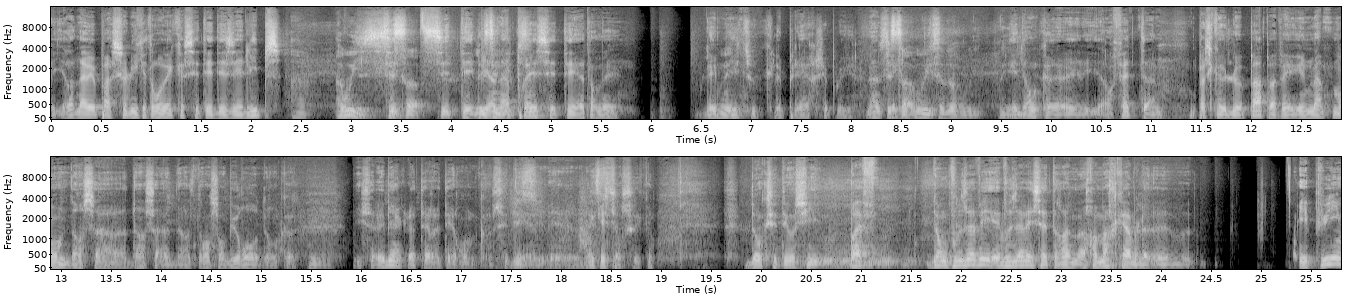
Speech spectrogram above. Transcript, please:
Il n'y en avait pas celui qui trouvait que c'était des ellipses. Ah oui, c'est ça. C'était bien après, c'était attendez, Leibniz ou Kepler, je sais plus. C'est ça, oui, ça doit, oui. Et donc, euh, en fait, parce que le pape avait une map monde dans sa, dans sa, dans, son bureau, donc euh, il savait bien que la Terre était ronde. C'était la question, c'est que donc c'était aussi, bref. Donc vous avez, vous avez cette remarquable. et puis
